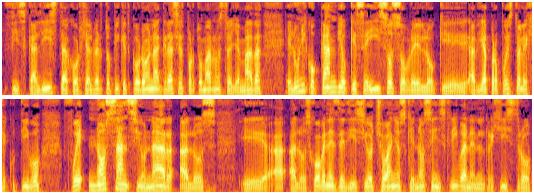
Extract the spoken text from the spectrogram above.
fiscalista. Jorge Alberto Piquet Corona, gracias por tomar nuestra llamada. El único cambio que se hizo sobre lo que había propuesto el Ejecutivo fue no sancionar a los eh, a, los jóvenes de 18 años que no se inscriban en el registro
